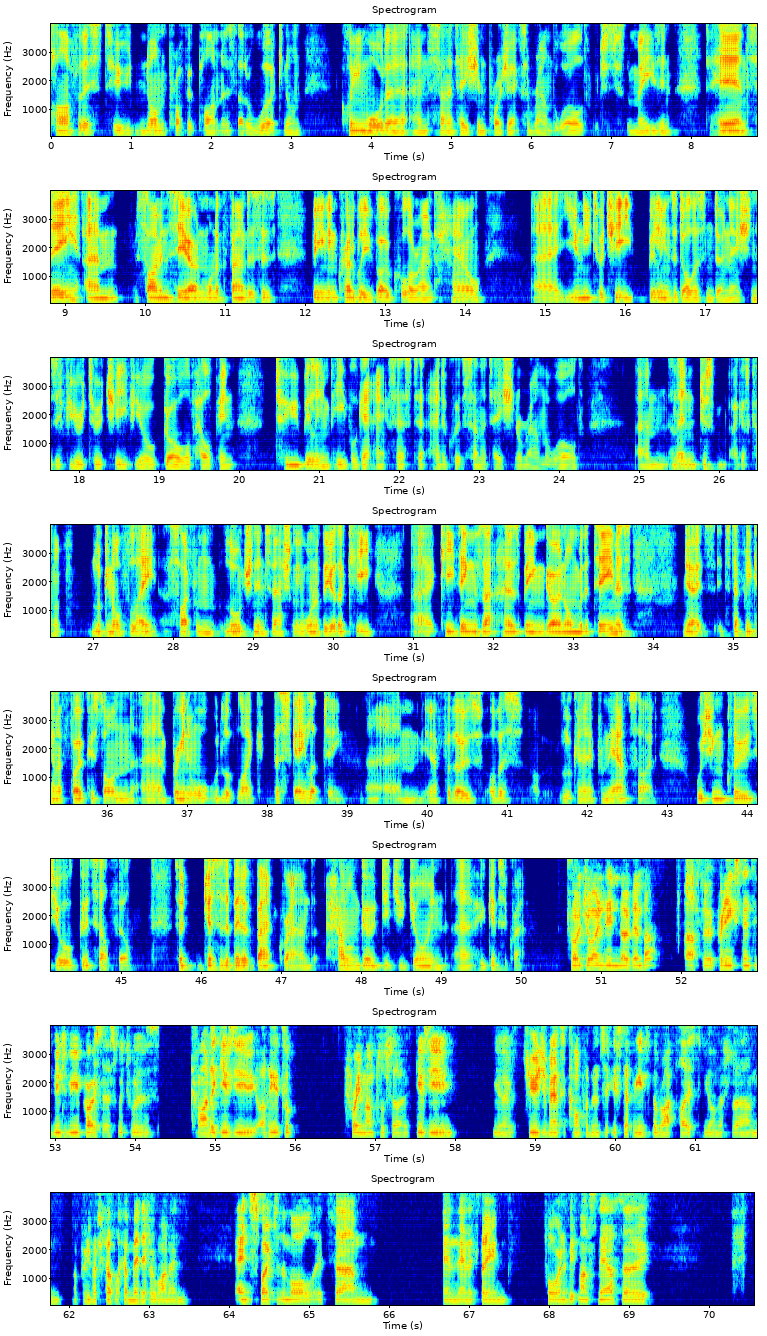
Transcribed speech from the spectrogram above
half of this to non profit partners that are working on clean water and sanitation projects around the world, which is just amazing to hear and see. Um, Simon, the CEO and one of the founders, has been incredibly vocal around how uh, you need to achieve billions of dollars in donations if you were to achieve your goal of helping 2 billion people get access to adequate sanitation around the world. Um, and then just, I guess, kind of looking off late, aside from launching internationally, one of the other key uh, key things that has been going on with the team is, you know, it's it's definitely kind of focused on um, bringing in what would look like the scale up team. Um, you know, for those of us looking at it from the outside, which includes your good self, Phil. So, just as a bit of background, how long ago did you join uh, Who Gives a Crap? So, I joined in November after a pretty extensive interview process, which was kind of gives you, I think it took three months or so, gives you you know, huge amounts of confidence that you're stepping into the right place. To be honest, um, I pretty much felt like I met everyone and and spoke to them all. It's um, and then it's been four and a bit months now, so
